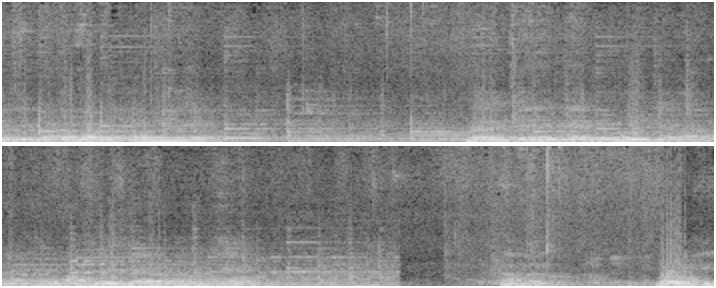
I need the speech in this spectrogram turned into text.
தங்கப்பாடி அவர்களே பேரஞ்சேரி மேற்கு பொதுச்செயலாளர் நர்மா சேகரன் அவர்களே நம்ம பகுதி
